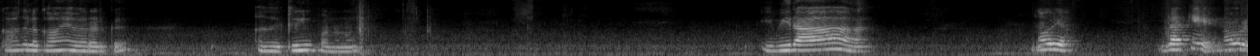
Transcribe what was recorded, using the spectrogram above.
காதில் காயம் வேற இருக்கு. அதை க்ளீன் பண்ணணும். இ வீரா நோரியா பிளாக்கே நோரு.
